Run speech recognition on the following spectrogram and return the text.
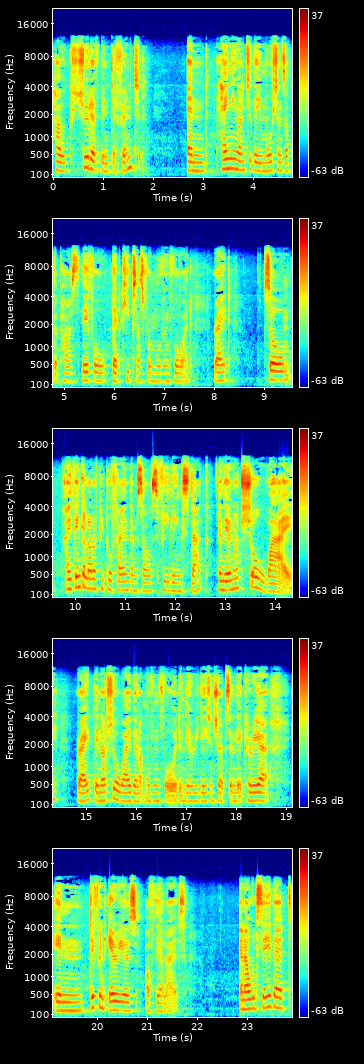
how it should have been different, and hanging on to the emotions of the past. Therefore, that keeps us from moving forward, right? So, I think a lot of people find themselves feeling stuck and they're not sure why, right? They're not sure why they're not moving forward in their relationships, in their career, in different areas of their lives. And I would say that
